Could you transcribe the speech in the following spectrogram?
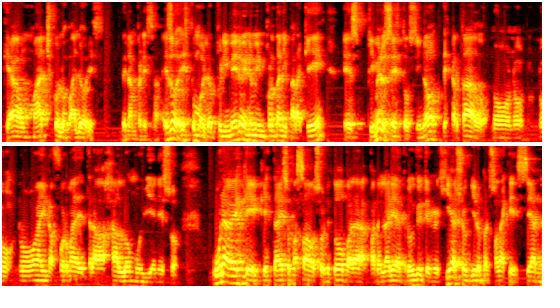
que haga un match con los valores de la empresa. Eso es como lo primero y no me importa ni para qué. Es, primero es esto, si no, descartado. No, no, no, no hay una forma de trabajarlo muy bien eso. Una vez que, está eso pasado, sobre todo para, el área de producto y tecnología, yo quiero personas que sean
